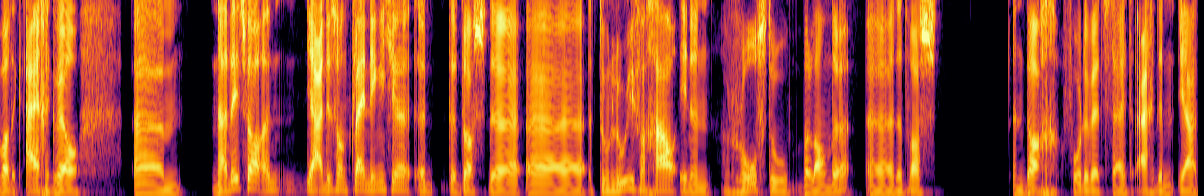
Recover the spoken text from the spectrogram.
wat ik eigenlijk wel... ehm, nou, dit is wel een, ja, dit is wel een klein dingetje. Dat was de, eh, toen Louis van Gaal in een rolstoel belandde. eh, dat was een dag voor de wedstrijd, eigenlijk de, ja,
